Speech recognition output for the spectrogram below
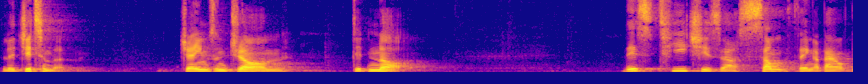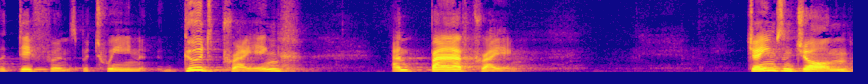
legitimate. James and John did not. This teaches us something about the difference between good praying and bad praying. James and John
